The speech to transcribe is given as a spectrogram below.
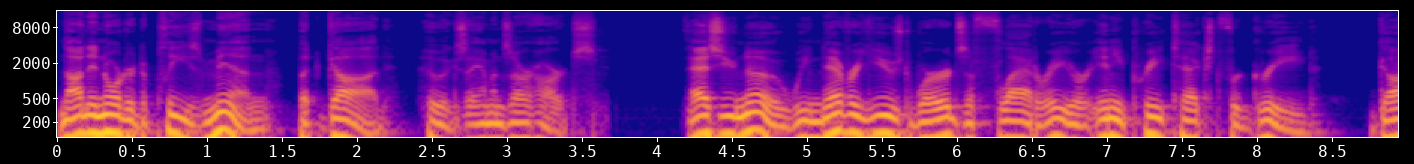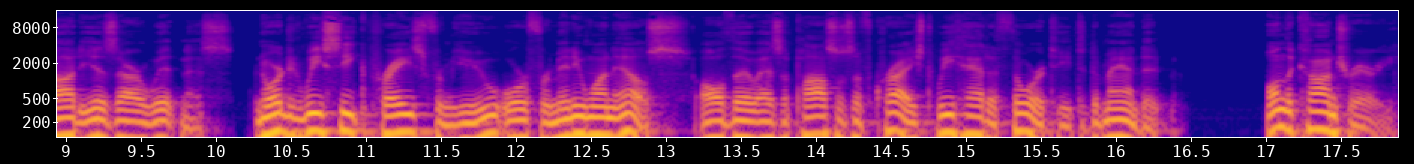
not in order to please men, but God, who examines our hearts. As you know, we never used words of flattery or any pretext for greed. God is our witness. Nor did we seek praise from you or from anyone else, although as apostles of Christ we had authority to demand it. On the contrary,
